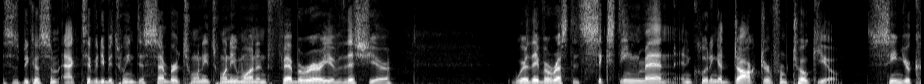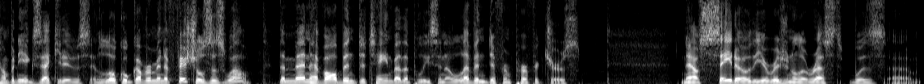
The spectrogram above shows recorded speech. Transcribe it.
This is because some activity between December 2021 and February of this year where they've arrested 16 men, including a doctor from Tokyo, senior company executives, and local government officials as well. The men have all been detained by the police in 11 different prefectures. Now, Sato, the original arrest, was um,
